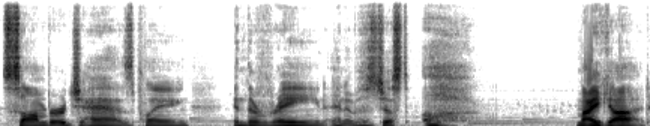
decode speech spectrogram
somber jazz playing in the rain, and it was just, oh my god.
